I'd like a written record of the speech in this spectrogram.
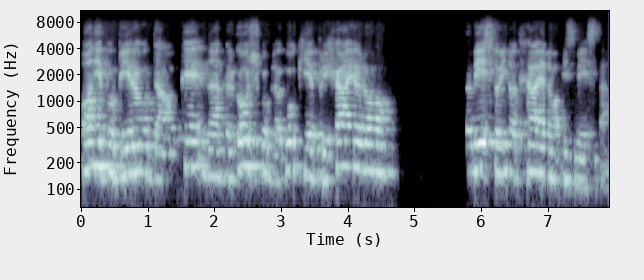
on je pobiral davke na trgovsko blago, ki je prihajalo v mesto in odhajalo iz mesta.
